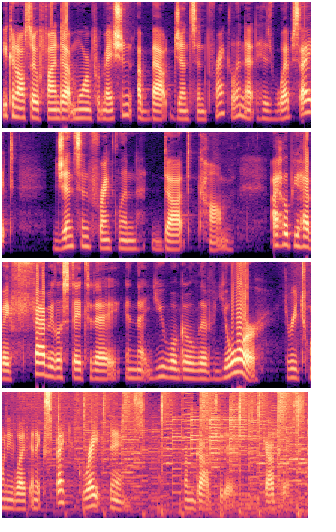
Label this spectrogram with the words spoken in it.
You can also find out more information about Jentezen Franklin at his website, jentezenfranklin.com. I hope you have a fabulous day today and that you will go live your 320 life and expect great things from God today. God bless.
